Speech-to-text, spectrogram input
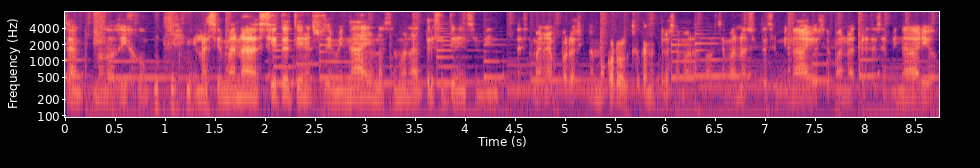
Sea, no nos dijo, en la semana 7 tienen su seminario, en la semana 13 tienen seminario, la semana, por no me acuerdo exactamente la semana, ¿no? Semana 7 seminario, semana 13 seminario,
